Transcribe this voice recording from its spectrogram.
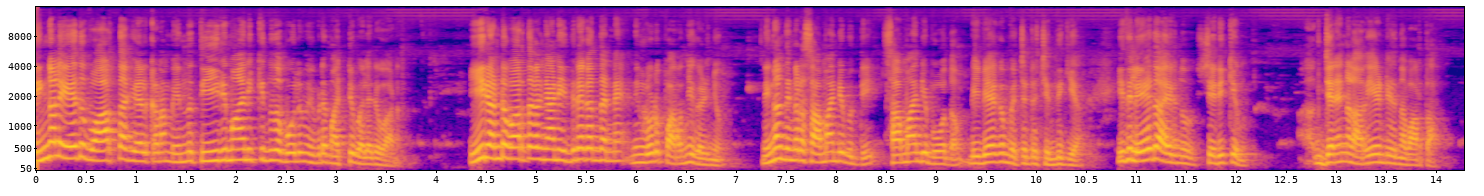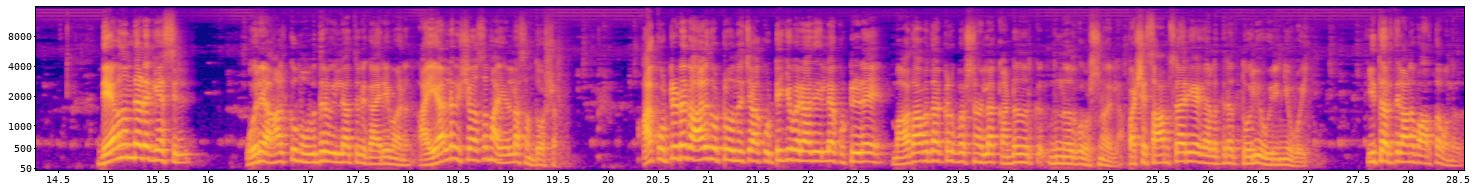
നിങ്ങൾ ഏത് വാർത്ത കേൾക്കണം എന്ന് തീരുമാനിക്കുന്നത് പോലും ഇവിടെ മറ്റു പലരുമാണ്. ഈ രണ്ട് വാർത്തകൾ ഞാൻ ഇതിനകം തന്നെ നിങ്ങളോട് പറഞ്ഞു കഴിഞ്ഞു. നിങ്ങൾ നിങ്ങളുടെ സാമാന്യ ബുദ്ധി സാമാന്യ ബോധം വിവേകം വെച്ചിട്ട് ചിന്തിക്കുക. ഇതിലേതായിരുന്നു ശരിക്കും ജനങ്ങൾ അറിയേണ്ടിയിരുന്ന വാർത്ത? ദേവനന്ദയുടെ കേസിൽ ഒരാൾക്കും ഉപദ്രവമില്ലാത്തൊരു കാര്യമാണ്. അയാളുടെ വിശ്വാസം അയാളുടെ സന്തോഷം. ആ കുട്ടിയുടെ കാൽ തൊട്ട് വന്നിച്ച് ആ കുട്ടിക്ക് പരാതിയില്ല കുട്ടിയുടെ മാതാപിതാക്കൾ പ്രശ്നമില്ല കണ്ടു നിർക്ക് നിന്നവർക്ക് പ്രശ്നമില്ല. പക്ഷേ സാംസ്കാരിക കാലത്തിന് തൊലി ഉരിഞ്ഞു പോയി ഈ തരത്തിലാണ് വാർത്ത വന്നത്.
